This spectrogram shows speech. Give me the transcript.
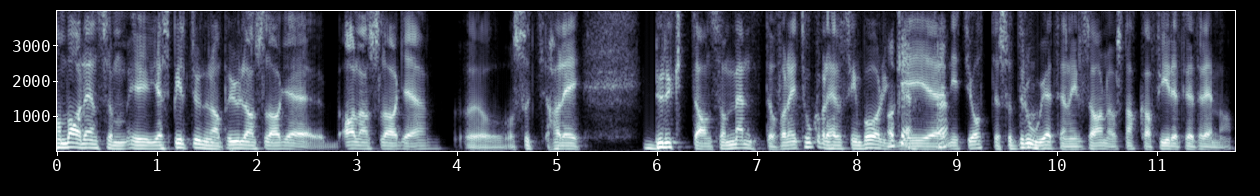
Han var den som Jeg spilte under ham på U-landslaget, A-landslaget, og så hadde jeg brukt han som mentor. For da jeg tok over Helsingborg okay, i eh, ja. 98, så dro jeg til Nils Arne og snakka 4-3-3 med han.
